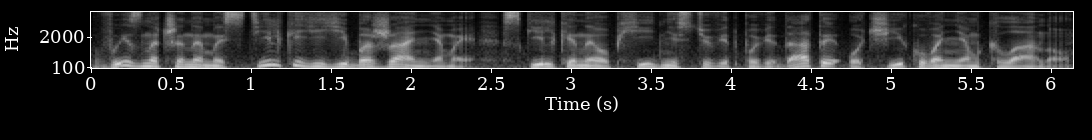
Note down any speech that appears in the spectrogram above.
визначене не стільки її бажаннями, скільки необхідністю відповідати очікуванням клану.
